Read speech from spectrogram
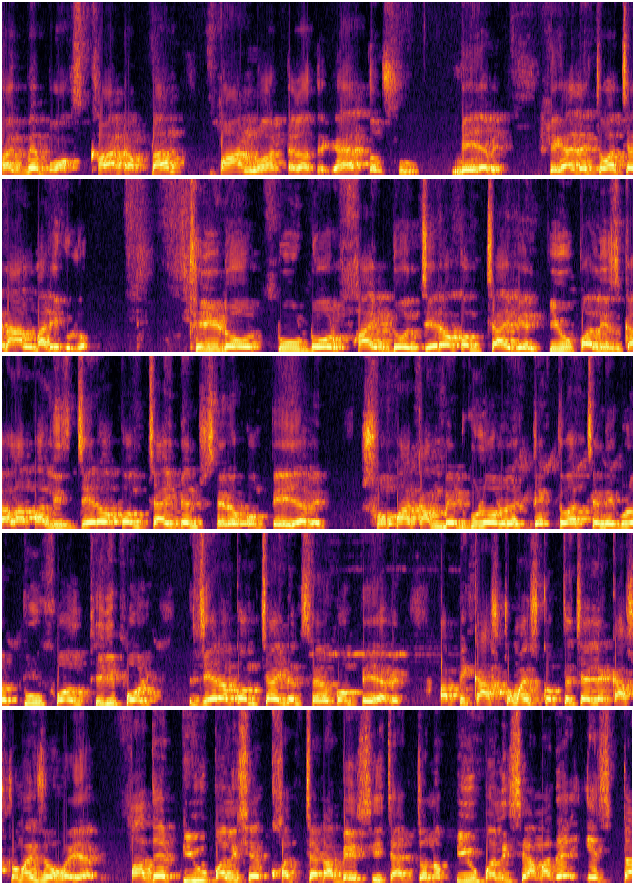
থাকবে বক্স খাট আপনার বাহান্ন হাজার টাকা থেকে একদম শুরু। পেয়ে যাবে এখানে দেখতে পাচ্ছেন আলমারি গুলো three door two door five door যেরকম চাইবেন পিউ পালিশ গালা পালিশ যেরকম চাইবেন সেরকম পেয়ে যাবেন। সোফা কামবেডগুলো দেখতে পাচ্ছেন এগুলো টু ফোল্ড থ্রি ফোল্ড যেরকম চাইবেন সেরকম পেয়ে যাবেন। আপনি কাস্টমাইজ করতে চাইলে কাস্টমাইজও হয়ে যাবে। আমাদের পিউ পালিশের খরচাটা বেশি যার জন্য পিউ পালিশে আমাদের এক্সট্রা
